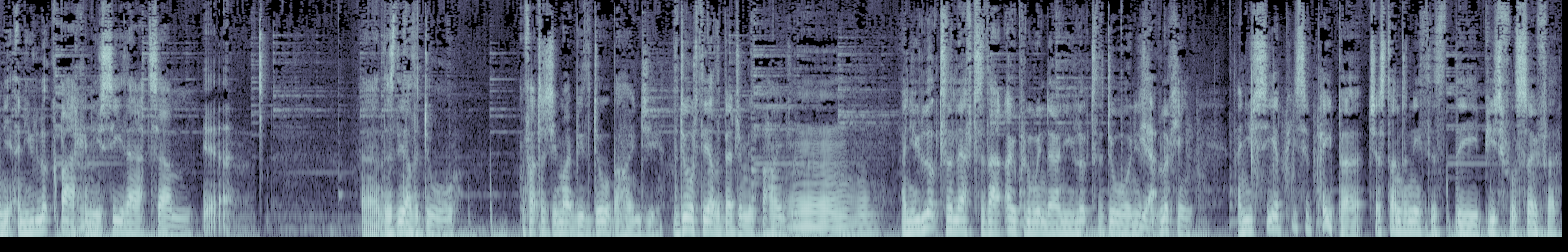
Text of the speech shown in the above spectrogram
and you, and you look back and you see that um, yeah. uh, there's the other door. In fact, actually, it might be the door behind you. The door to the other bedroom is behind you, and you look to the left to that open window, and you look to the door, and you're sort of looking, and you see a piece of paper just underneath the, the beautiful sofa.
